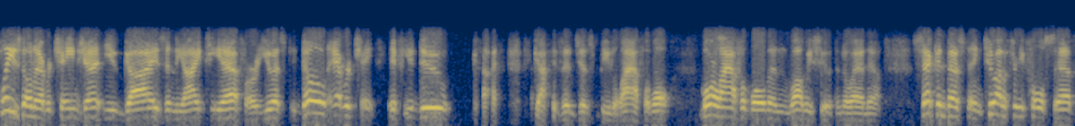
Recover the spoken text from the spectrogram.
Please don't ever change that, you guys in the ITF or USTA. Don't ever change. If you do, guys, it'd just be laughable. More laughable than what we see with the NOAD now. Second best thing, two out of three full sets,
